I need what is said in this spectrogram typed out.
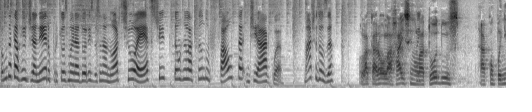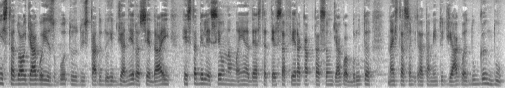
Vamos até o Rio de Janeiro porque os moradores da Zona Norte e Oeste estão relatando falta de água. Márcio Dozan. Olá, Carol. Olá, Heisen. Olá a todos. A Companhia Estadual de Água e Esgotos do Estado do Rio de Janeiro, a SEDAI, restabeleceu na manhã desta terça-feira a captação de água bruta na estação de tratamento de água do Gandu.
